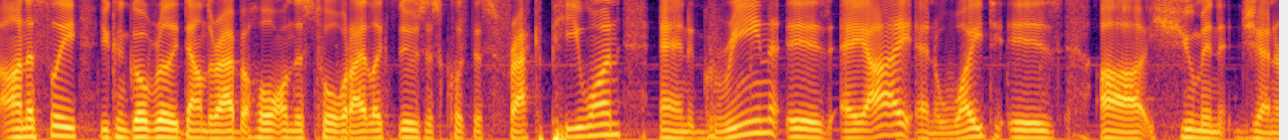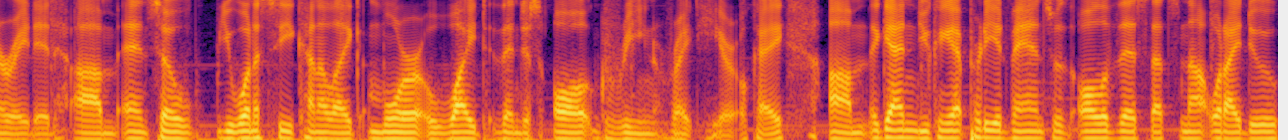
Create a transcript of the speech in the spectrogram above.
honestly, you can go really down the rabbit hole on this tool. What I like to do is just click this frac P1 and green is AI and white is uh, human generated. Um, and so you want to see kind of like more white than just all green right here. Okay. Um, again, you can get pretty advanced with all of this. That's not what I do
